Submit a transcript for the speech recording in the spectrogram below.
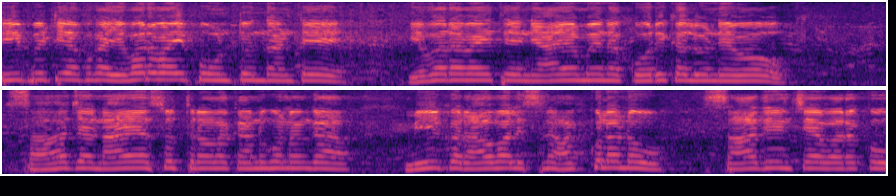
టీపీటీఎఫ్గా ఎవరి వైపు ఉంటుందంటే ఎవరైతే న్యాయమైన కోరికలు ఉన్నాయో సహజ న్యాయ సూత్రాలకు అనుగుణంగా మీకు రావాల్సిన హక్కులను సాధించే వరకు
